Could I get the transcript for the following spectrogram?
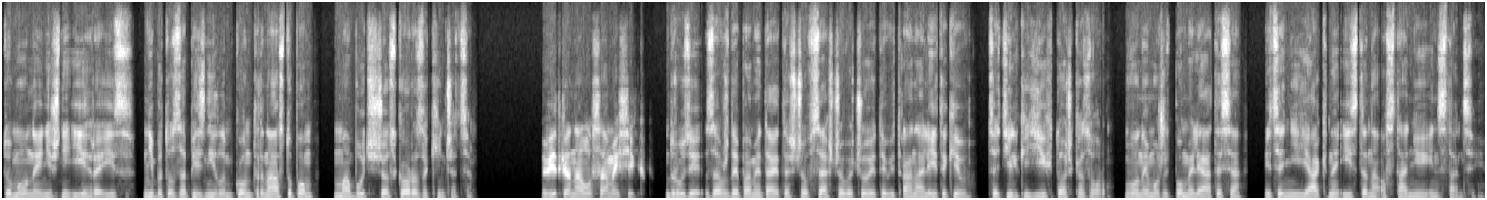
Тому нинішні ігри із нібито запізнілим контрнаступом, мабуть, що скоро закінчаться. Від каналу Саме Сік. Друзі, завжди пам'ятайте, що все, що ви чуєте від аналітиків, це тільки їх точка зору. Вони можуть помилятися, і це ніяк не істина останньої інстанції.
